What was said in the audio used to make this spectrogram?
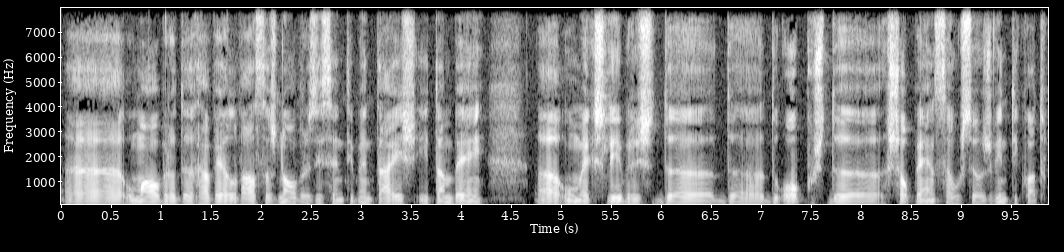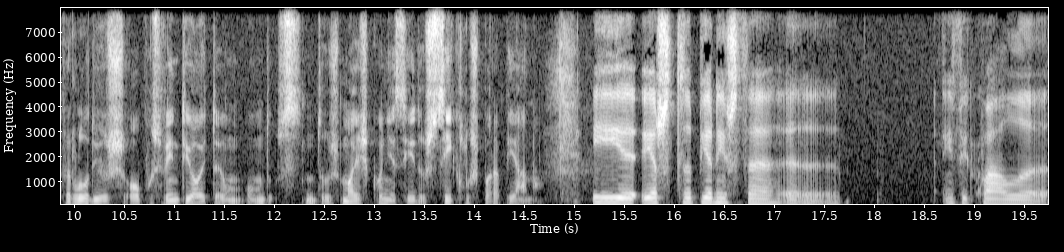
uh, uma obra de Ravel, valsas nobres e sentimentais, e também uh, um ex-libris de, opus de Chopin, são os seus 24 prelúdios, opus 28, é um, um dos, dos, mais conhecidos ciclos para piano. E este pianista... Uh enfim, qual uh,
